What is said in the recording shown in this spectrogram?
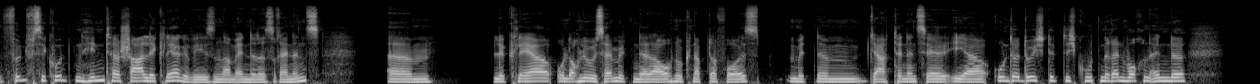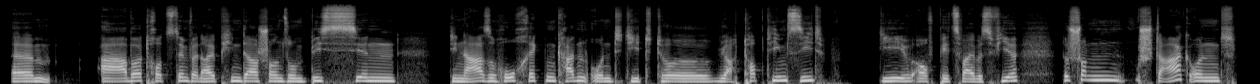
fünf Sekunden hinter Charles Leclerc gewesen am Ende des Rennens. Ähm, Leclerc und auch Lewis Hamilton, der da auch nur knapp davor ist, mit einem ja tendenziell eher unterdurchschnittlich guten Rennwochenende. Ähm, aber trotzdem, wenn Alpine da schon so ein bisschen die Nase hochrecken kann und die ja, Top-Teams sieht, die auf P2 bis 4, das ist schon stark und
